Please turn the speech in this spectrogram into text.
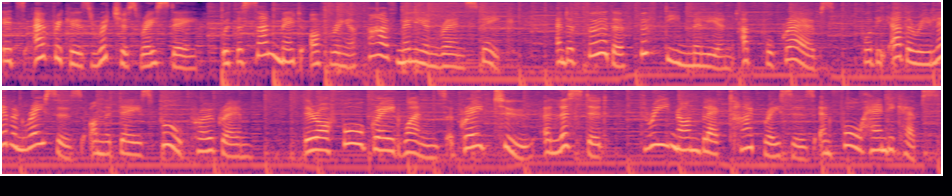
It's Africa's richest race day, with the Sun Met offering a 5 million rand stake and a further 15 million up for grabs for the other 11 races on the day's full program. There are four Grade 1s, a Grade 2, a listed, three non-black type races and four handicaps.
